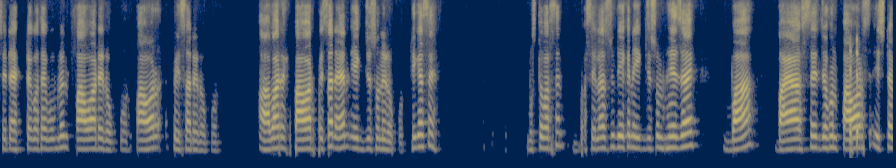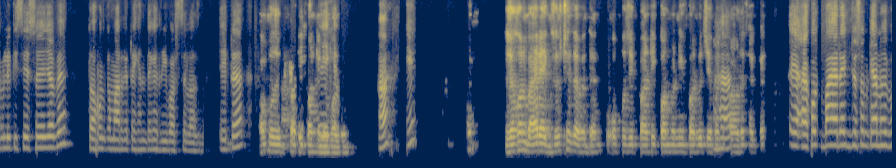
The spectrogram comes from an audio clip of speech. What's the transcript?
সেটা একটা কথাই বলবেন পাওয়ারের ওপর পাওয়ার প্রেসারের ওপর। আবার পাওয়ার প্রেসার এন্ড এক্সজেশনের ওপর ঠিক আছে? বুঝতে পারছেন? সেলাস যদি এখানে এক্সজেশন হয়ে যায় বা বায়াসের যখন পাওয়ার স্টেবিলিটি শেষ হয়ে যাবে তখন মার্কেট এখান থেকে রিভার্সাল আসবে। এটা অপোজিট পার্টি কন্টিনিউ করবে। হ্যাঁ কি? যখন বাইরে এক্সস্ট হয়ে যাবে দেন অপোজিট পার্টি কন্টিনিউ করবে যে পার্টি হ্যাঁ। পাওয়ারে থাকবে। এখন বায়ার এক্সজেশন কেন হইব?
